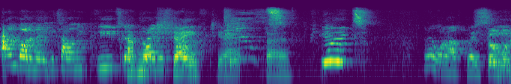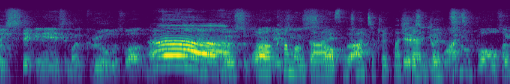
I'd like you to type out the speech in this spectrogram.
Hang on a minute, you're telling me pubes go I've not grey as well? shaved yet, so. Pubes! I don't want to have grey Someone pubes. is sticking ears in my grill as well. Oh. it ah. worse than what Oh, come on, guys. I'm that. trying to drink my There's in champagne. your- two bowls of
